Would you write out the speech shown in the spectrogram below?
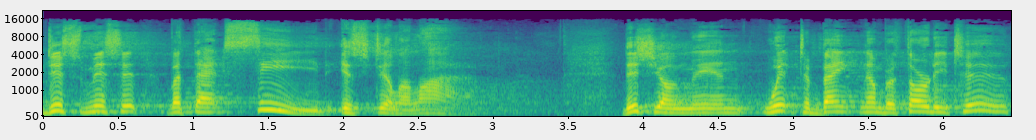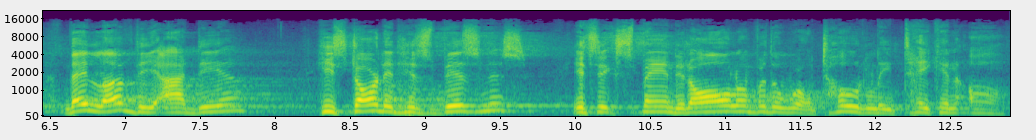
dismiss it, but that seed is still alive. This young man went to bank number 32. They loved the idea. He started his business. It's expanded all over the world, totally taken off.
